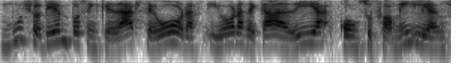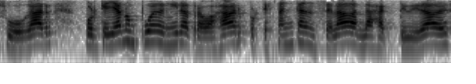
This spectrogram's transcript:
mucho tiempo sin quedarse horas y horas de cada día con su familia en su hogar porque ya no pueden ir a trabajar porque están canceladas las actividades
